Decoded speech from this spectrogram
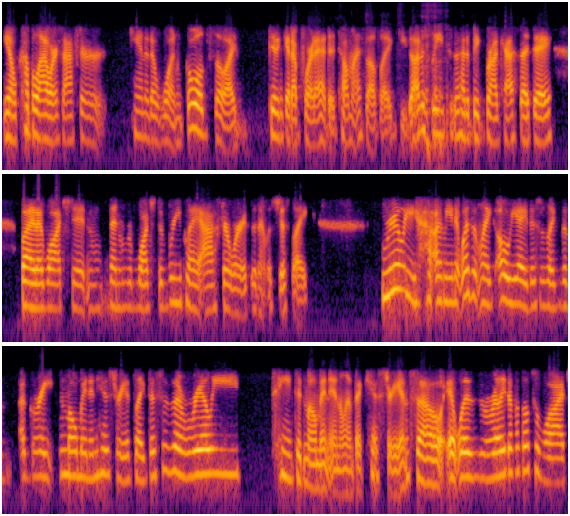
you know, a couple hours after Canada won gold. So I didn't get up for it. I had to tell myself, like, you got to sleep because I had a big broadcast that day. But I watched it and then watched the replay afterwards, and it was just like, really i mean it wasn't like oh yay this was like the a great moment in history it's like this is a really tainted moment in Olympic history. And so it was really difficult to watch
